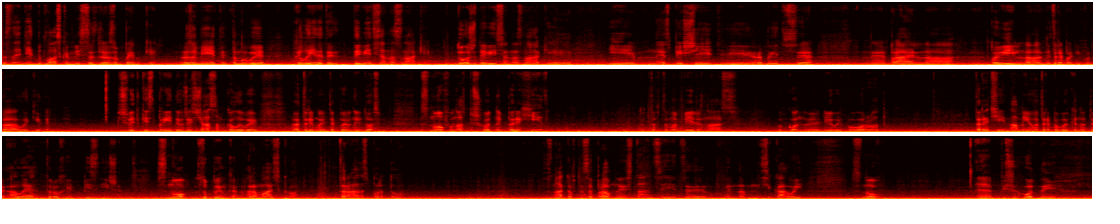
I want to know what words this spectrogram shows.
знайдіть, будь ласка, місце для зупинки. Розумієте? Тому ви, коли їдете, дивіться на знаки. Дуже дивіться на знаки і не спішіть, і робіть все е, правильно, повільно, не треба нікуди летіти. Швидкість прийде вже з часом, коли ви отримаєте певний досвід. Знов у нас пішохідний перехід. Тут автомобіль у нас виконує лівий поворот. До речі, і нам його треба виконати, але трохи пізніше. Знов зупинка громадського транспорту. Знак автозаправної станції, це він нам не цікавий. Знов пішохідний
